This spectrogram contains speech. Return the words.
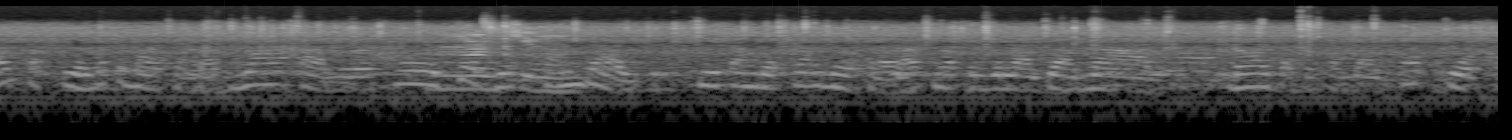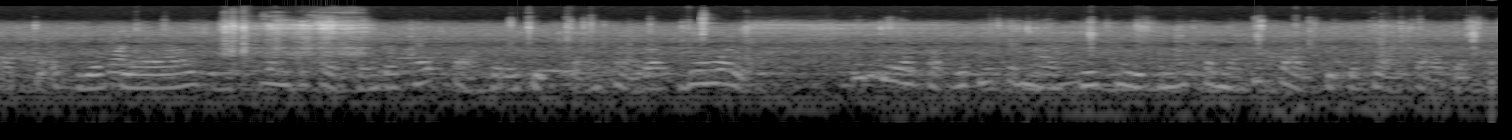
พร้อมกับเตือนรัฐบาลสหรัฐว่าการเมืองโทษจะยกครั้งใหญ่ที่ตั้งรกรากในสหรัฐมาเป็นเวลายาวนานนอกจากจะทำลายครอบครัวของผู้อพยพแล้วยังจะส่งผลกระทบต่อเศรษฐกิจของสหรัฐด้วย เช่เดียวกับที่สมาชิกในคณะกรรมาธิการกิจการต่างประเท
